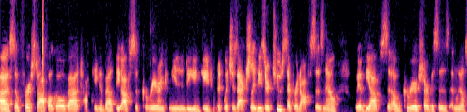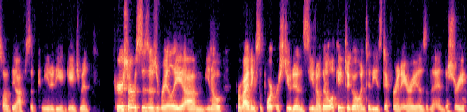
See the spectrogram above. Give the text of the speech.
Uh, so first off, I'll go about talking about the Office of Career and Community Engagement, which is actually, these are two separate offices now. We have the Office of Career Services and we also have the Office of Community Engagement. Career Services is really, um, you know, providing support for students. You know, they're looking to go into these different areas in the industry.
